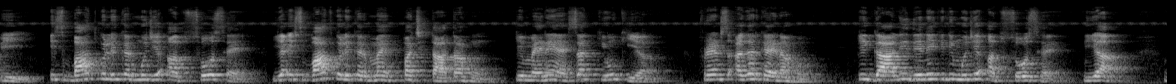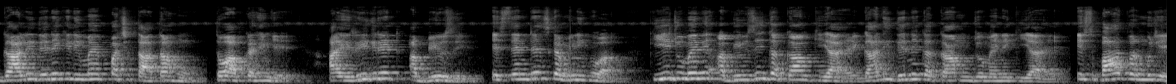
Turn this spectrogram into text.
पी, इस बात को लेकर मुझे अफसोस है या इस बात को लेकर मैं पछताता हूँ कि मैंने ऐसा क्यों किया? फ्रेंड्स अगर कहना हो कि गाली देने के लिए मुझे अफसोस है या गाली देने के लिए मैं पछताता हूँ। तो आप कहेंगे आई रिग्रेट अब्यूजिंग इस सेंटेंस का मीनिंग हुआ कि ये जो मैंने अब्यूजिंग का काम किया है, गाली देने का काम जो मैंने किया है, इस बात पर मुझे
